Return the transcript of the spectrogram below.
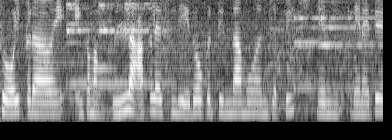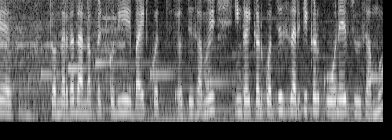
సో ఇక్కడ ఇంకా మాకు ఫుల్ ఆకలేస్తుంది. ఏదో ఒకటి తిందాము అని చెప్పి నేను నేనైతే తొందరగా దండం పెట్టుకొని బయటకు వచ్చి వచ్చేసాము. ఇంకా ఇక్కడికి వచ్చేసరికి ఇక్కడ కోనేరు చూసాము.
